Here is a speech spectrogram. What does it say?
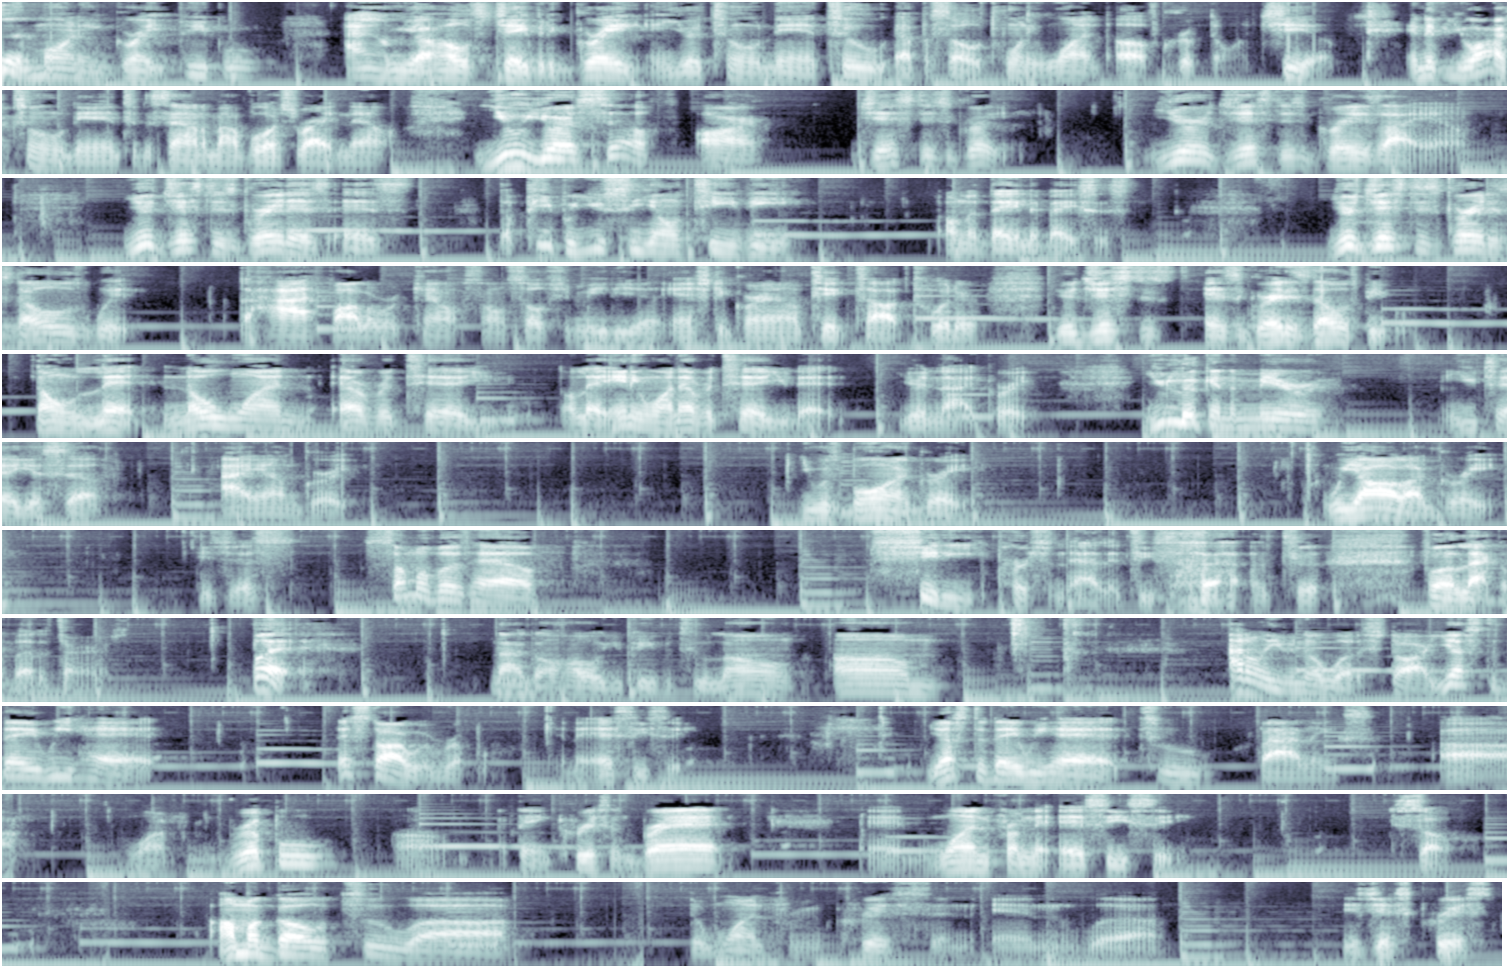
Good morning, great people. I am your host, Javid the Great, and you're tuned in to episode 21 of Crypto and Chill. And if you are tuned in to the sound of my voice right now, you yourself are just as great. You're just as great as I am. You're just as great as, as the people you see on TV on a daily basis. You're just as great as those with the high follower counts on social media, Instagram, TikTok, Twitter. You're just as, as great as those people. Don't let no one ever tell you, don't let anyone ever tell you that you're not great. You look in the mirror and you tell yourself, I am great. You was born great. We all are great. It's just some of us have shitty personalities, to, for lack of better terms. But not gonna hold you people too long. Um, I don't even know where to start. Yesterday we had. Let's start with Ripple and the SEC. Yesterday we had two filings. Uh, one from Ripple, um, I think Chris and Brad, and one from the SEC. So I'm gonna go to uh, the one from Chris and and uh, it's just Chris.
